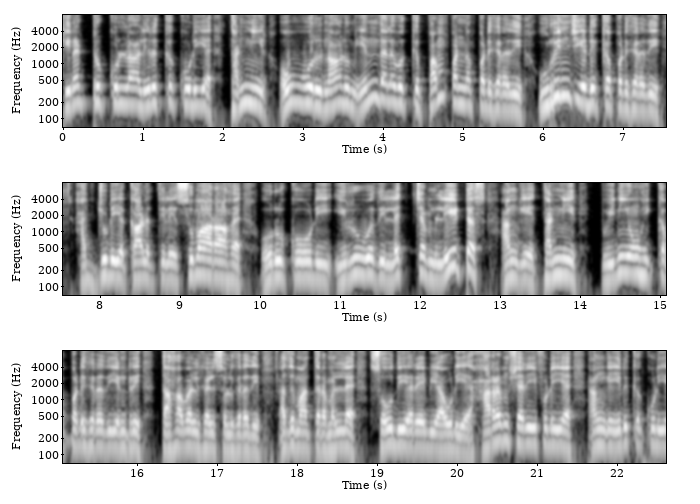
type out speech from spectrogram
கிணற்றுக்குள்ளால் இருக்கக்கூடிய தண்ணீர் ஒவ்வொரு நாளும் எந்த அளவுக்கு பம்ப் பண்ணப்படுகிறது உறிஞ்சி எடுக்கப்படுகிறது ஹஜ்ஜுடைய காலத்திலே சுமாராக ஒரு கோடி இருபது லட்சம் லீட்டர்ஸ் அங்கே தண்ணீர் விநியோகிக்கப்படுகிறது என்று தகவல்கள் சொல்கிறது. அது மாத்திரமல்ல சவுதி அரேபியாவுடைய ஹரம் ஷரீஃபுடைய அங்கே இருக்கக்கூடிய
